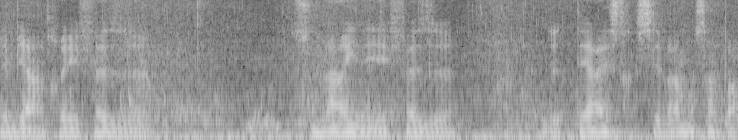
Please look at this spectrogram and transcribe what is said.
J'aime bien entre les phases euh, sous-marines et les phases euh, de terrestre, c'est vraiment sympa.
